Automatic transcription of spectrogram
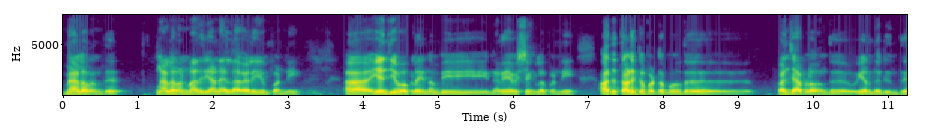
மேலே வந்து நல்லவன் மாதிரியான எல்லா வேலையும் பண்ணி என்ஜிஓக்களை நம்பி நிறைய விஷயங்களை பண்ணி அது தடுக்கப்பட்ட போது பஞ்சாபில் வந்து உயர்ந்துட்டு இருந்து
